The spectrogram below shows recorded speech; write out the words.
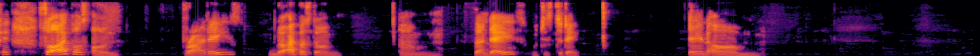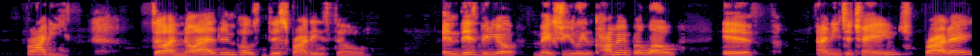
okay, so I post on Fridays. No, I post on um Sundays, which is today, and um Fridays. So I know I didn't post this Friday, so in this video, make sure you leave a comment below if I need to change Friday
